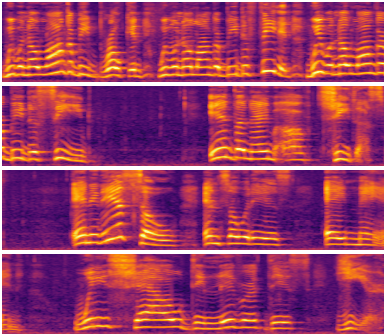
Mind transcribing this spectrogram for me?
We will no longer be broken. We will no longer be defeated. We will no longer be deceived. In the name of Jesus. And it is so, and so it is. Amen. We shall deliver this year.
